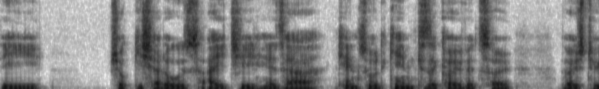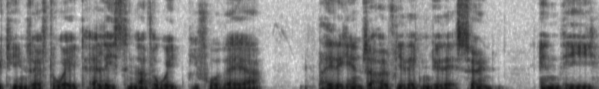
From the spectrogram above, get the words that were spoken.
the Shokki Shuttles Aichi is uh, cancelled again because of COVID. So those two teams will have to wait at least another week before they uh, play the game. So hopefully they can do that soon. In the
